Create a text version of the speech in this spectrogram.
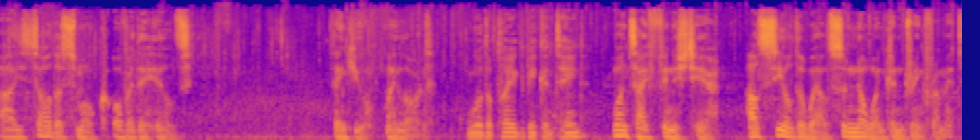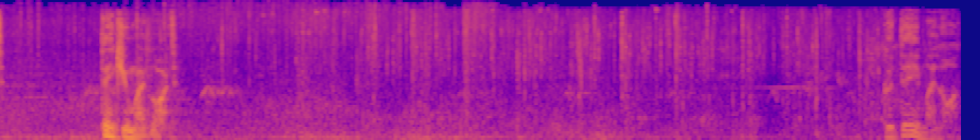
I saw the smoke over the hills. Thank you, my lord. Will the plague be contained? Once I've finished here, I'll seal the well so no one can drink from it. Thank you, my lord. Good day, my lord.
